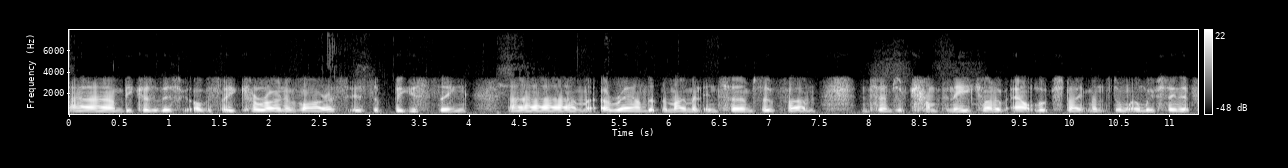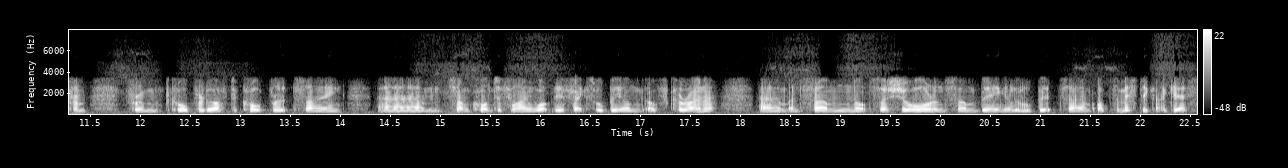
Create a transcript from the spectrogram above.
um, because of this. Obviously, coronavirus is the biggest thing um, around at the moment in terms of um, in terms of company kind of outlook statements, and, and we've seen it from from corporate after corporate saying um, some quantifying what the effects will be on of corona. Um, and some not so sure, and some being a little bit um, optimistic, I guess,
